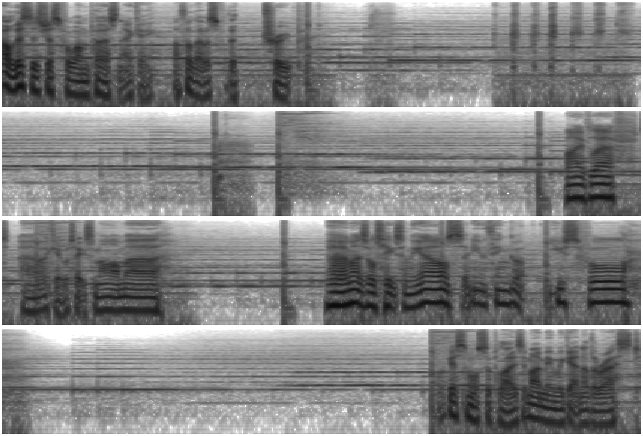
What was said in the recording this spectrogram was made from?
Oh, this is just for one person. Okay. I thought that was for the troop. Five left. Uh, okay, we'll take some armor. Uh, might as well take something else. Anything got useful? Get some more supplies. It might mean we get another rest.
